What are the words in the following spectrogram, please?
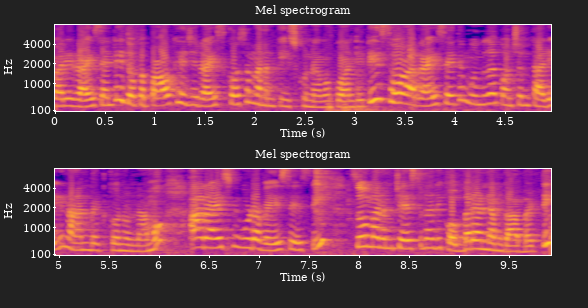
వారి రైస్ అంటే ఇది ఒక పావు కేజీ రైస్ కోసం మనం తీసుకున్నాము క్వాంటిటీ సో ఆ రైస్ అయితే ముందుగా కొంచెం తడిగి నానబెట్టుకొని ఉన్నాము. ఆ రైస్ని కూడా వేసేసి సో మనం చేస్తున్నది కొబ్బరి అన్నం కాబట్టి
